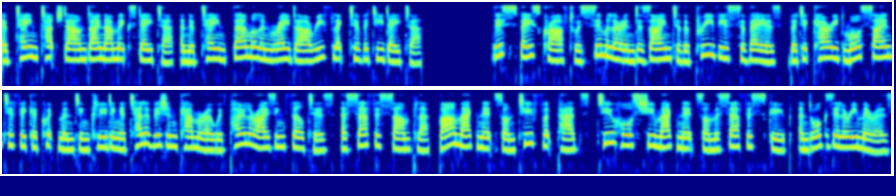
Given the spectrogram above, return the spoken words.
obtain touchdown dynamics data, and obtain thermal and radar reflectivity data. This spacecraft was similar in design to the previous surveyors, but it carried more scientific equipment including a television camera with polarizing filters, a surface sampler, bar magnets on two footpads, two horseshoe magnets on the surface scoop, and auxiliary mirrors.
